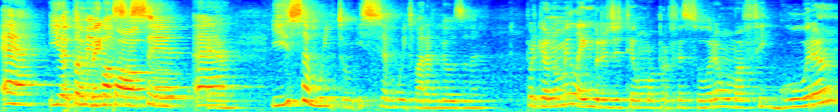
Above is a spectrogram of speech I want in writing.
é, e eu, eu também, também, posso, posso ser. é. é. E isso é muito, isso é muito maravilhoso, né? Porque eu não me lembro de ter uma professora, uma figura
